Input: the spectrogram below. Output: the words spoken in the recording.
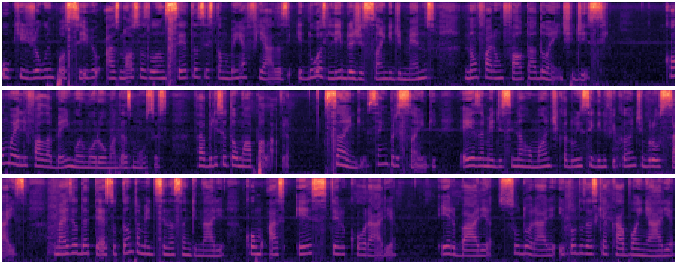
o que julgo impossível, as nossas lancetas estão bem afiadas e duas libras de sangue de menos não farão falta à doente, disse. Como ele fala bem, murmurou uma das moças. Fabrício tomou a palavra. Sangue, sempre sangue. Eis a medicina romântica do insignificante Broussais. Mas eu detesto tanto a medicina sanguinária como a estercorária herbária, sudorária e todas as que acabam em área,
